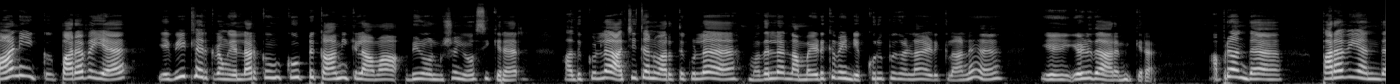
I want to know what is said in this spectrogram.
மானிக்கு பறவையை என் வீட்டில் இருக்கிறவங்க எல்லாருக்கும் கூப்பிட்டு காமிக்கலாமா அப்படின்னு ஒரு நிமிஷம் யோசிக்கிறார். அதுக்குள்ளே அச்சித்தன் வரத்துக்குள்ளே முதல்ல நம்ம எடுக்க வேண்டிய குறிப்புகள்லாம் எடுக்கலான்னு எ- எழுத ஆரம்பிக்கிறார். அப்புறம் அந்த பறவை அந்த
